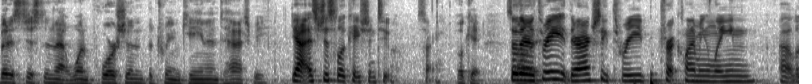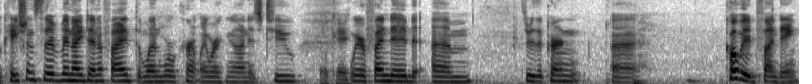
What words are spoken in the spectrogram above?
But it's just in that one portion between Keene and Tehachapi? Yeah, it's just location two. Sorry. Okay. So there are three. There are actually three truck climbing lane uh, locations that have been identified. The one we're currently working on is two. Okay. We are funded um, through the current uh, COVID funding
